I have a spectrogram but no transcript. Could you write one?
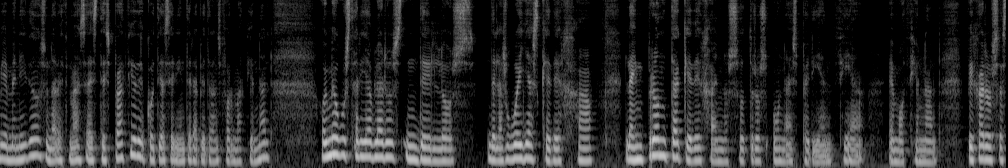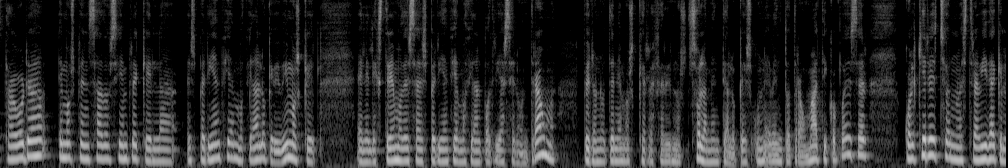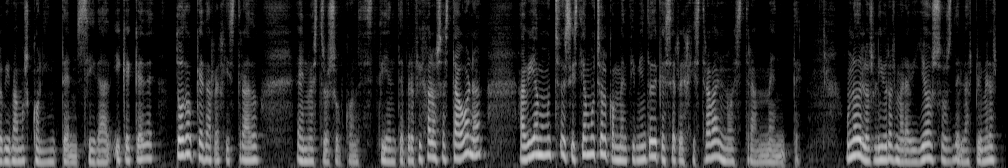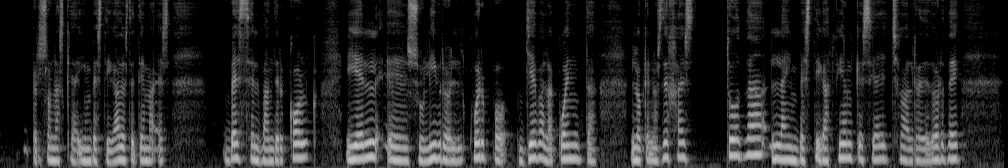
Bienvenidos una vez más a este espacio de Cotia Serín Terapia Transformacional. Hoy me gustaría hablaros de, los, de las huellas que deja, la impronta que deja en nosotros una experiencia emocional. Fijaros, hasta ahora hemos pensado siempre que la experiencia emocional, lo que vivimos, que en el extremo de esa experiencia emocional podría ser un trauma, pero no tenemos que referirnos solamente a lo que es un evento traumático. Puede ser cualquier hecho en nuestra vida que lo vivamos con intensidad y que quede, todo queda registrado en nuestro subconsciente. Pero fijaros, hasta ahora había mucho, existía mucho el convencimiento de que se registraba en nuestra mente. Uno de los libros maravillosos de las primeras personas que ha investigado este tema es Bessel van der Kolk y él, eh, su libro El cuerpo lleva la cuenta, lo que nos deja es toda la investigación que se ha hecho alrededor de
